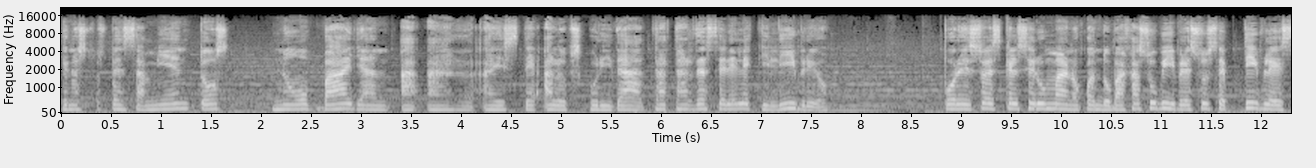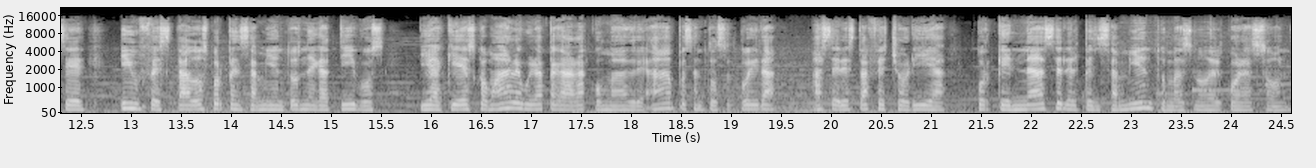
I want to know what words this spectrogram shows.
que nuestros pensamientos no vayan a, este, a la oscuridad, tratar de hacer el equilibrio. Por eso es que el ser humano cuando baja su vibra es susceptible de ser infestados por pensamientos negativos y aquí es como, ah, le voy a a pegar a la comadre. Ah, pues entonces voy a ir a hacer esta fechoría porque nace del pensamiento más no del corazón.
